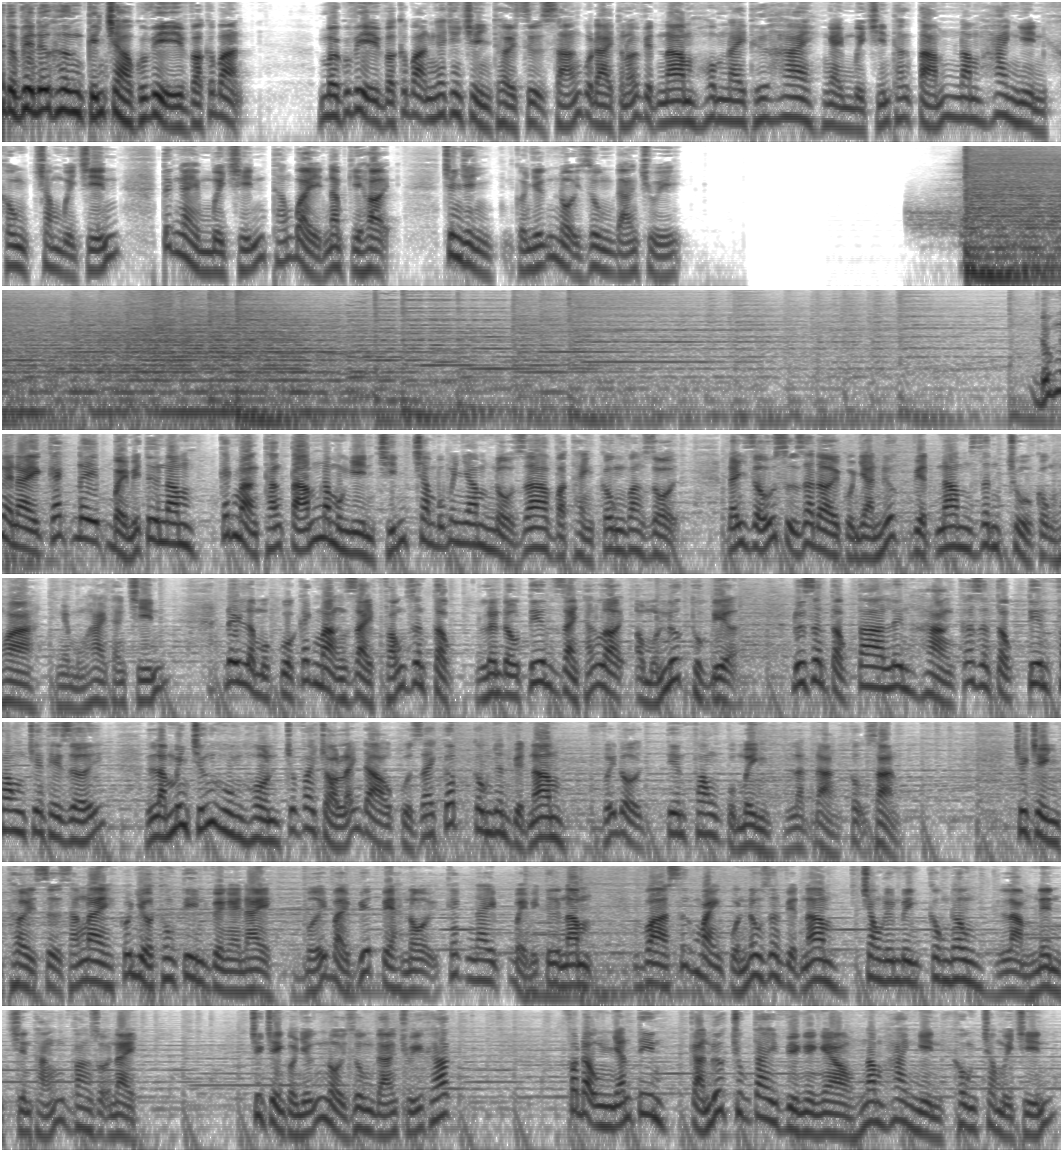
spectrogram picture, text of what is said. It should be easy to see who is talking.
Speaker 1: Biên tập viên Đức Hưng kính chào quý vị và các bạn. Mời quý vị và các bạn nghe chương trình Thời sự sáng của Đài Tiếng nói Việt Nam hôm nay thứ hai ngày 19 tháng 8 năm 2019, tức ngày 19 tháng 7 năm Kỷ Hợi. Chương trình có những nội dung đáng chú ý. Đúng ngày này, cách đây 74 năm, cách mạng tháng 8 năm 1945 nổ ra và thành công vang dội, đánh dấu sự ra đời của nhà nước Việt Nam Dân Chủ Cộng Hòa ngày 2 tháng 9. Đây là một cuộc cách mạng giải phóng dân tộc lần đầu tiên giành thắng lợi ở một nước thuộc địa, đưa dân tộc ta lên hàng các dân tộc tiên phong trên thế giới, là minh chứng hùng hồn cho vai trò lãnh đạo của giai cấp công nhân Việt Nam với đội tiên phong của mình là Đảng Cộng sản. Chương trình Thời sự sáng nay có nhiều thông tin về ngày này với bài viết về Hà Nội cách nay 74 năm và sức mạnh của nông dân Việt Nam trong Liên minh Công nông làm nên chiến thắng vang dội này. Chương trình có những nội dung đáng chú ý khác. Phát động nhắn tin cả nước chung tay vì người nghèo năm 2019.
